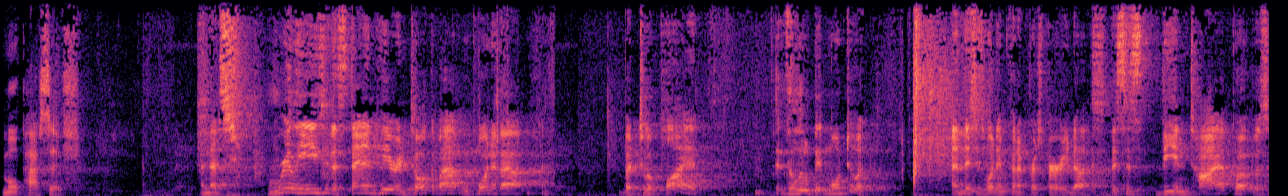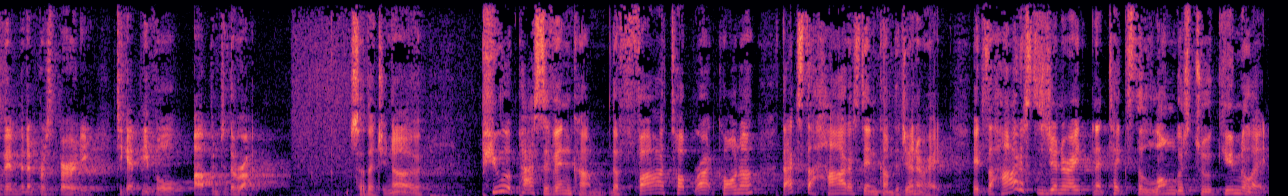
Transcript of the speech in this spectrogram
more passive. And that's really easy to stand here and talk about and point it out. But to apply it, there's a little bit more to it. And this is what infinite prosperity does. This is the entire purpose of infinite prosperity to get people up and to the right. So that you know, Pure passive income, the far top right corner, that's the hardest income to generate. It's the hardest to generate and it takes the longest to accumulate.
